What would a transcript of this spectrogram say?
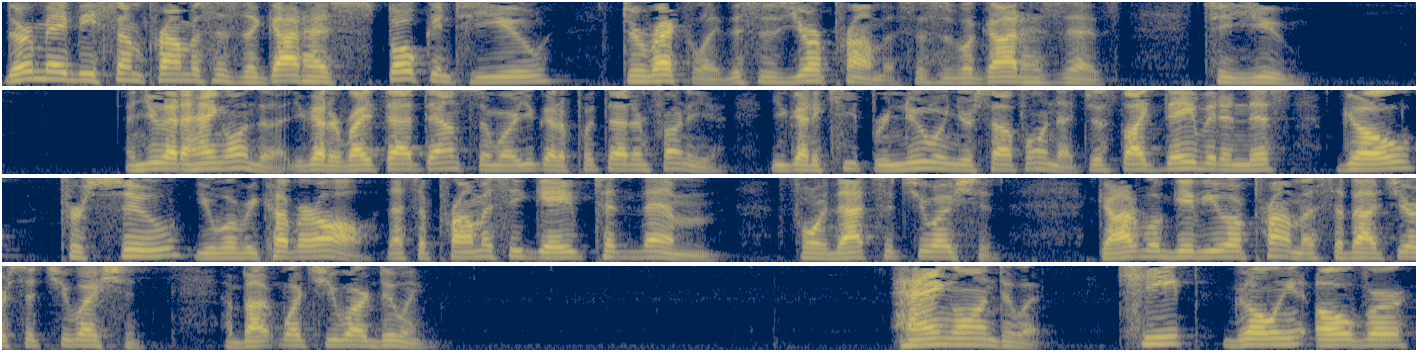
There may be some promises that God has spoken to you directly. This is your promise. This is what God has said to you. And you got to hang on to that. You got to write that down somewhere. You got to put that in front of you. You got to keep renewing yourself on that. Just like David in this, go, pursue, you will recover all. That's a promise he gave to them for that situation. God will give you a promise about your situation, about what you are doing. Hang on to it. Keep going over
